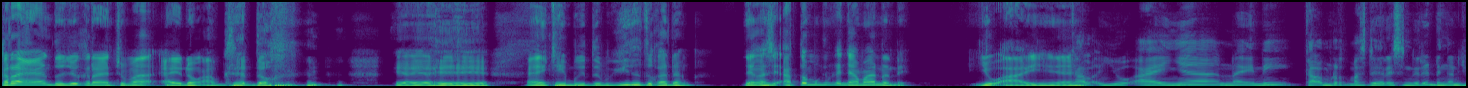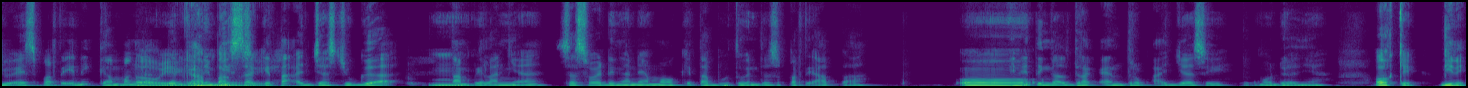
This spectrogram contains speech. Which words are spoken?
Keren, tujuh keren. Cuma ayo dong upgrade dong. ya ya ya ya. Eh kayak begitu-begitu tuh kadang. Ya nggak sih? Atau mungkin kenyamanan deh. UI-nya. Kalau UI-nya, nah ini kalau menurut Mas Dery sendiri dengan UI seperti ini gampang nggak? Oh, iya, Dan ini gampang bisa sih. kita adjust juga Hmm. tampilannya sesuai dengan yang mau kita butuhin itu seperti apa. Oh, Ini tinggal drag and drop aja sih modelnya. oke. Gini,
